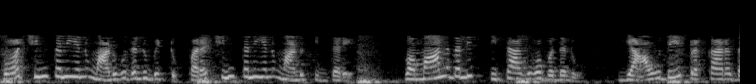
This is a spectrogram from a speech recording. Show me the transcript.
ಸ್ವಚಿಂತನೆಯನ್ನು ಮಾಡುವುದನ್ನು ಬಿಟ್ಟು ಪರಚಿಂತನೆಯನ್ನು ಮಾಡುತ್ತಿದ್ದರೆ ಸ್ವಮಾನದಲ್ಲಿ ಸ್ಥಿತಾಗುವ ಬದಲು ಯಾವುದೇ ಪ್ರಕಾರದ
